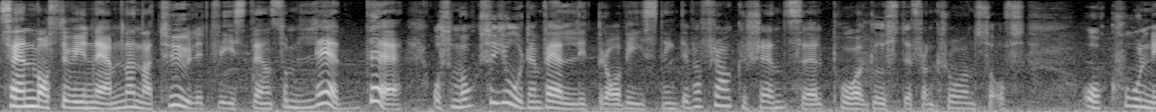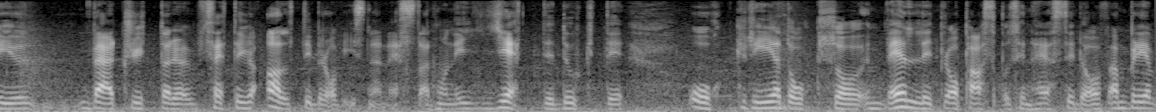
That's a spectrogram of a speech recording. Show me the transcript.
Sen måste vi ju nämna naturligtvis den som ledde och som också gjorde en väldigt bra visning. Det var Frauke Schenzel på Auguste från Kronshoffs. Och hon är ju världsryttare, sätter ju alltid bra visningar nästan. Hon är jätteduktig och red också en väldigt bra pass på sin häst idag. Han, blev,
